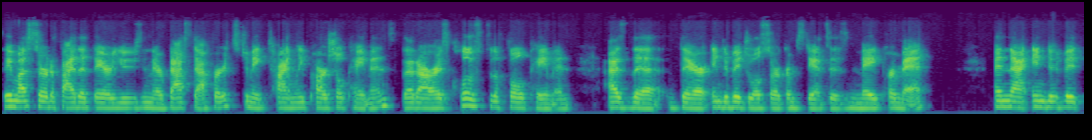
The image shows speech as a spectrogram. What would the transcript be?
They must certify that they are using their best efforts to make timely partial payments that are as close to the full payment as the, their individual circumstances may permit and that individ-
